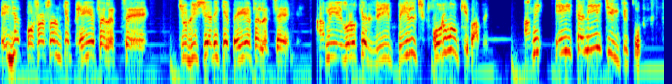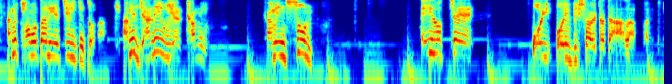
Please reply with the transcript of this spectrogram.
এই যে প্রশাসনকে ভেঙে ফেলেছে জুডিশিয়ারিকে ভেঙে ফেলেছে আমি এগুলোকে রিবিল্ড করব কীভাবে? আমি এইটা নিয়েই চিন্তিত। আমি ক্ষমতা নিয়ে চিন্তিত না। আমি জানি we are coming coming soon এই হচ্ছে ওই ওই বিষয়টাতে আলাপ আর কি।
